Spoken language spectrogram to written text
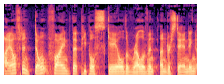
I often don't find that people scale the relevant understanding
